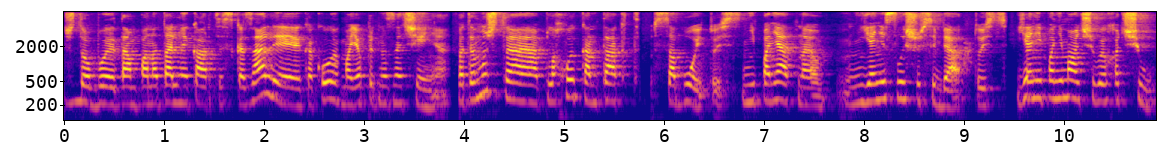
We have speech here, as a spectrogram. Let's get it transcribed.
чтобы там по натальной карте сказали, какое мое предназначение. Потому что плохой контакт с собой, то есть непонятно, я не слышу себя, то есть я не понимаю, чего я хочу,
